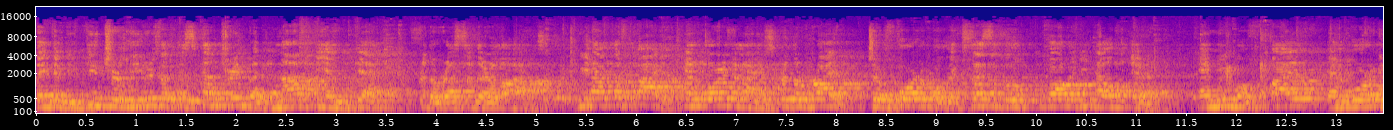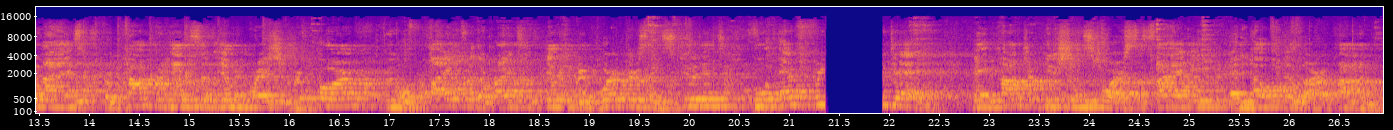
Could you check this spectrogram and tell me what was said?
they can be future leaders of this country but not be in debt for the rest of their lives. We have to fight and organize for the right to affordable, accessible, quality health care and we will fight and organize for comprehensive immigration reform. We will fight for the rights of immigrant workers and students who every make contributions to our society and help build our economy.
